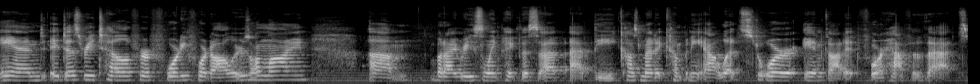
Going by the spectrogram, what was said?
and it does retail for $44 online. Um, but I recently picked this up at the cosmetic company outlet store and got it for half of that.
